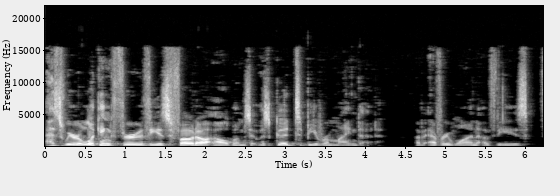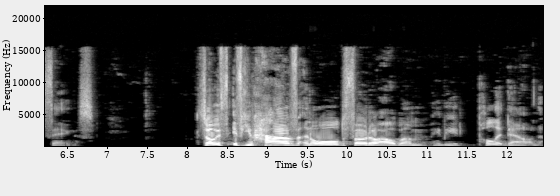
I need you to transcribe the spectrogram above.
as we were looking through these photo albums it was good to be reminded of every one of these things. So if, if you have an old photo album maybe pull it down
